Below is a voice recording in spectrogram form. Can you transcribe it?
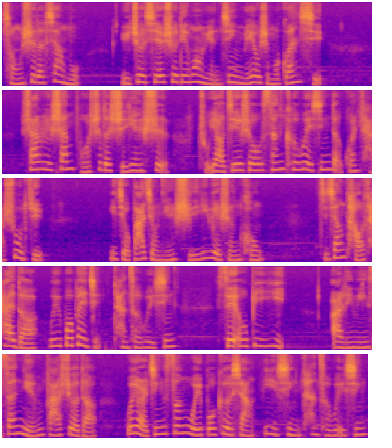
从事的项目与这些射电望远镜没有什么关系。沙瑞山博士的实验室主要接收三颗卫星的观察数据。一九八九年十一月升空。即将淘汰的微波背景探测卫星 COBE，二零零三年发射的威尔金森微波各项异性探测卫星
